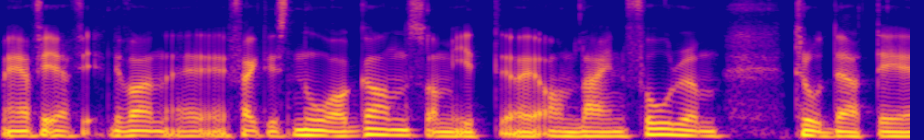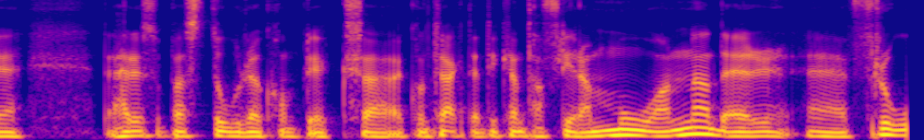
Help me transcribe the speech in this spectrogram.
men jag, det var faktiskt någon som i ett onlineforum trodde att det, det här är så pass stora komplexa kontrakt att det kan ta flera månader från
